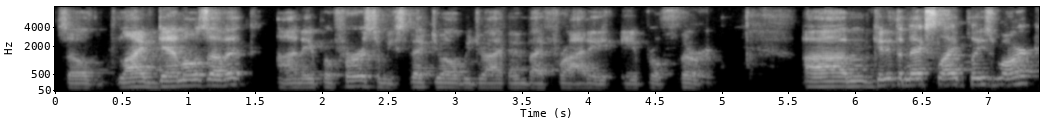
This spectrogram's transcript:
So live demos of it on April 1st, and we expect you all to be driving by Friday, April 3rd. Um, can you the next slide, please, Mark?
